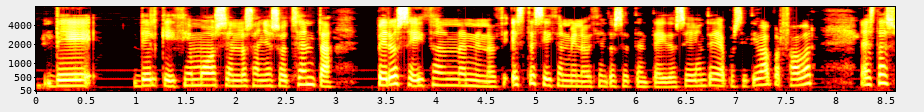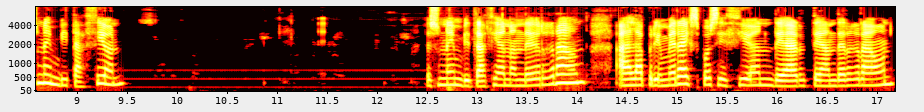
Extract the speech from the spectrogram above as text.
de, del que hicimos en los años 80 pero se hizo este se hizo en 1972. Siguiente diapositiva, por favor. Esta es una invitación. Es una invitación underground a la primera exposición de arte underground,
